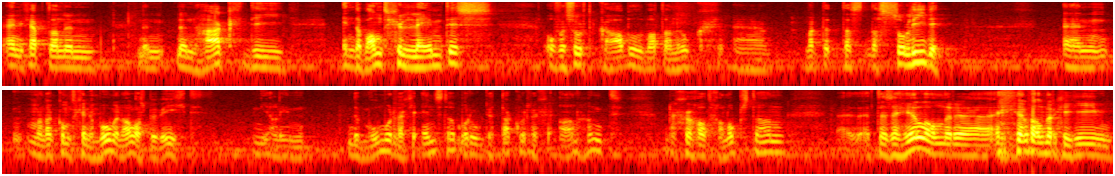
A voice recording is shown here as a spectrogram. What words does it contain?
en je hebt dan een, een, een, haak die in de wand gelijmd is, of een soort kabel, wat dan ook. Uh, maar dat, dat, is, dat is solide. En, maar dan komt geen boom en alles beweegt. Niet alleen de boom waar dat je instaat, maar ook de tak waar dat je aanhangt, waar dat je gaat gaan opstaan. Uh, het is een heel ander, een heel ander gegeven.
